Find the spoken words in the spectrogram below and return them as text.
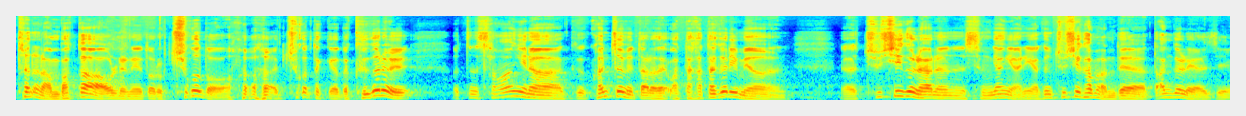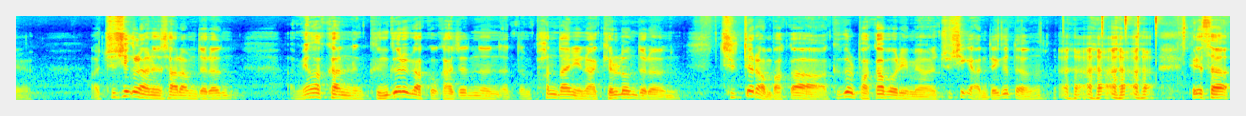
턴을 안 바꿔 올려내도록 죽어도 죽었다 깨도 그거를 어떤 상황이나 그 관점에 따라 왔다 갔다 그리면 어, 주식을 하는 성향이 아니야. 그건 주식하면 안 돼. 딴 걸 해야지. 어, 주식을 하는 사람들은 명확한 근거를 갖고 가졌는 어떤 판단이나 결론들은 절대로 안 바꿔. 그걸 바꿔버리면 주식이 안 되거든. 그래서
